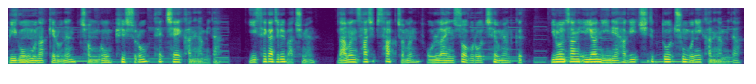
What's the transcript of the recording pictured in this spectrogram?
미국문학개론은 전공 필수로 태채 가능합니다. 이 세 가지를 맞추면 남은 44학점은 온라인 수업으로 채우면 끝. 이론상 1년 이내 학위 취득도 충분히 가능합니다.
